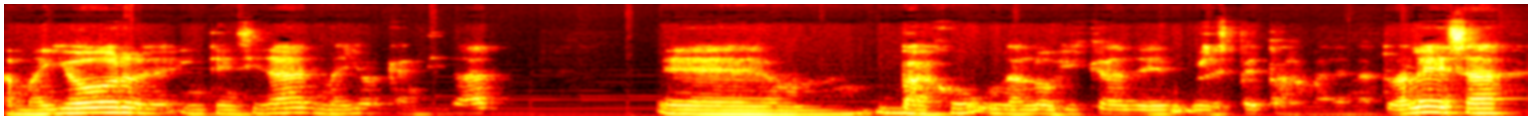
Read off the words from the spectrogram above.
a mayor intensidad, mayor cantidad, eh, bajo una lógica de respeto a la madre naturaleza,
